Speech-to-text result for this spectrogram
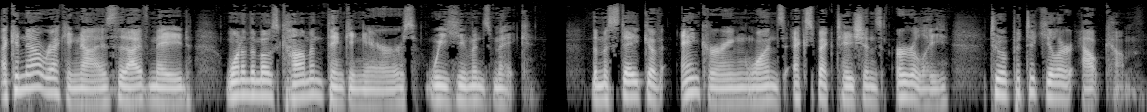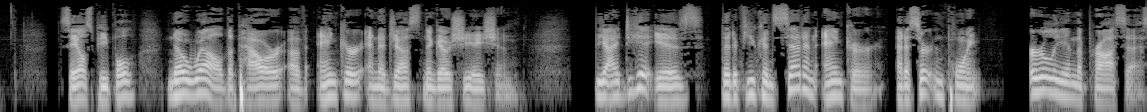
I can now recognize that I've made one of the most common thinking errors we humans make the mistake of anchoring one's expectations early to a particular outcome. Salespeople know well the power of anchor and adjust negotiation. The idea is that if you can set an anchor at a certain point early in the process,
